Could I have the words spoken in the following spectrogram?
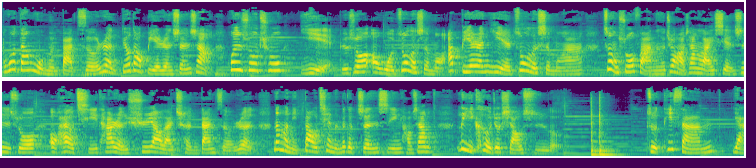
不过，当我们把责任丢到别人身上，或者说出也，比如说哦，我做了什么啊，别人也做了什么啊，这种说法呢，就好像来显示说哦，还有其他人需要来承担责任。那么你道歉的那个真心，好像立刻就消失了。จุดที่สามอย่า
